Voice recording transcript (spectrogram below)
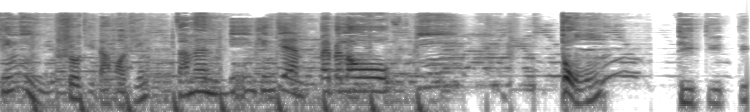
甜蜜语说给大宝听。咱们明天见，拜拜喽！叮咚，滴滴滴。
